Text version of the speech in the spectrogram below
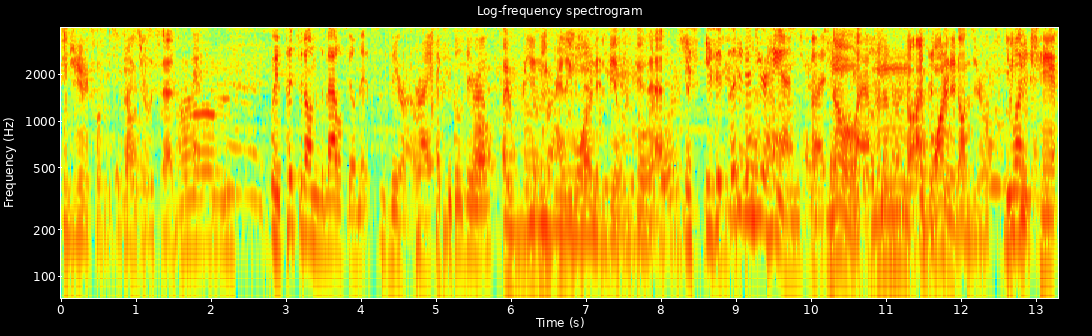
Engineering Explosives, and I was really sad. It puts it onto the battlefield and it's zero, right? X equals zero. I really, really wanted it to be able to do that. If if it put it into your hand, but No, no, no, no, no. I wanted it on zero. but you can't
